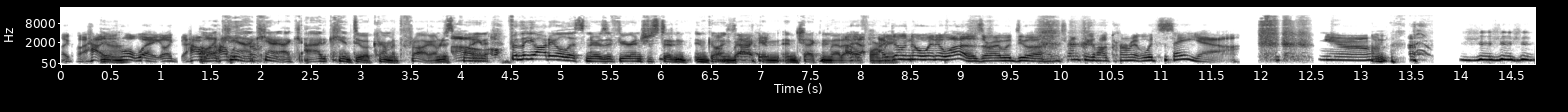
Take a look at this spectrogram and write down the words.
Like how? Yeah. In what way? Like how? well, I how can't, I can't, I can't, I can't do a Kermit the Frog. I'm just Oh, pointing oh. for the audio listeners. If you're interested in, in going back and, and checking that out I, for me, I don't know when it was, or I would do a. I'm trying to think of how Kermit would say yeah. Yeah.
